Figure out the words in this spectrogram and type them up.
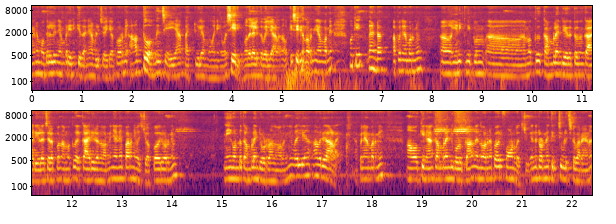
അങ്ങനെ മുതലാളി നമ്പർ എനിക്ക് തന്നെ ഞാൻ വിളിച്ചു വയ്ക്കാം. അപ്പോൾ പറഞ്ഞു അതൊന്നും ചെയ്യാൻ പറ്റൂല മോനെ. ഓ ശരി മുതലാളി ഇത് വലിയ ആളാണ്. ഓക്കെ ശരി എന്ന് പറഞ്ഞ് ഞാൻ പറഞ്ഞു ഓക്കെ വേണ്ട. അപ്പോൾ ഞാൻ പറഞ്ഞു എനിക്ക് എനിക്കിനിപ്പം നമുക്ക് കംപ്ലയിന്റ് ചെയ്തിട്ടൊന്നും കാര്യമില്ല. ചിലപ്പോൾ നമുക്ക് കാര്യമില്ലെന്ന് പറഞ്ഞു ഞാൻ പറഞ്ഞു വെച്ചു. അപ്പോൾ അവർ പറഞ്ഞു നീ കൊണ്ട് കംപ്ലയിന്റ് കൊടുക്കാമെന്ന് പറഞ്ഞു വലിയ അവർ ആളായി. അപ്പോൾ ഞാൻ പറഞ്ഞു ആ ഓക്കെ ഞാൻ കംപ്ലയിന്റ് കൊടുക്കാം എന്ന് പറഞ്ഞപ്പോൾ അവർ ഫോൺ വെച്ചു. എന്നിട്ട് ഉടനെ തിരിച്ച് വിളിച്ചിട്ട് പറയാണ്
